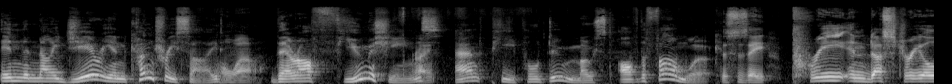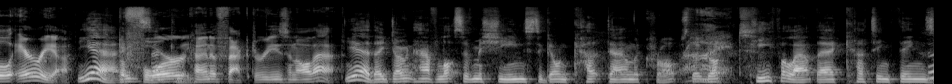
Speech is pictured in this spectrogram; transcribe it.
In the Nigerian countryside, Oh, wow. there are few machines Right. and people do most of the farm work. This is a pre industrial area. Yeah, Before exactly. kind of factories and all that. Yeah, they don't have lots of machines to go and cut down the crops. They've got people out there cutting things,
